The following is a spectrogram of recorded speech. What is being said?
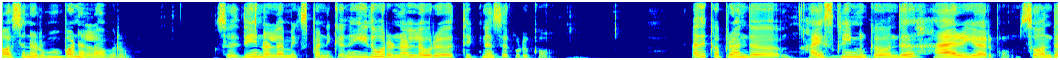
வாசனை ரொம்ப நல்லா வரும். ஸோ இதையும் நல்லா மிக்ஸ் பண்ணிக்கோங்க. இது ஒரு நல்ல ஒரு திக்னஸை கொடுக்கும். அதுக்கப்புறம் அந்த ஐஸ்கிரீமுக்கு வந்து ஹேரியாக இருக்கும். ஸோ அந்த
